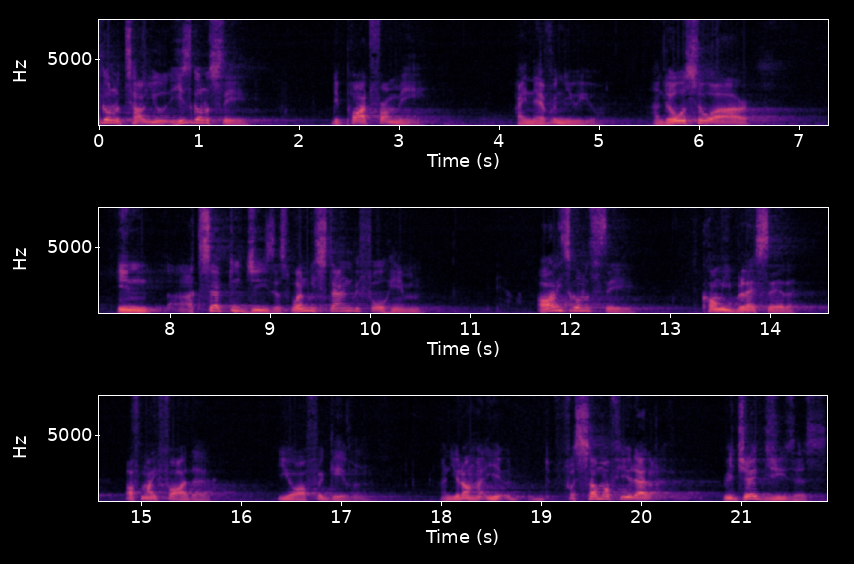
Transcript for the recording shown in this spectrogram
going to tell you, He's going to say, Depart from me, I never knew you. And those who are in accepted Jesus, when we stand before Him, all He's going to say, Call me blessed of my Father, you are forgiven. And you don't have, you, for some of you that reject Jesus,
